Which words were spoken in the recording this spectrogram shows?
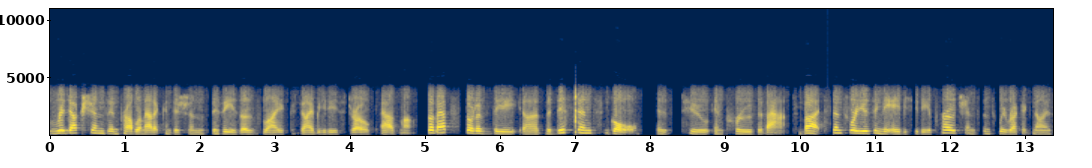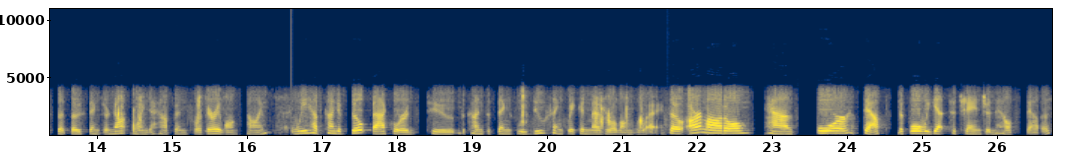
reductions in problematic conditions, diseases like diabetes, stroke, asthma. So that's sort of the uh, the distant goal is to improve that. But since we're using the ABCD approach and since we recognize that those things are not going to happen for a very long time, we have kind of built backwards to the kinds of things we do think we can measure along the way. So our model has four steps before we get to change in health status.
